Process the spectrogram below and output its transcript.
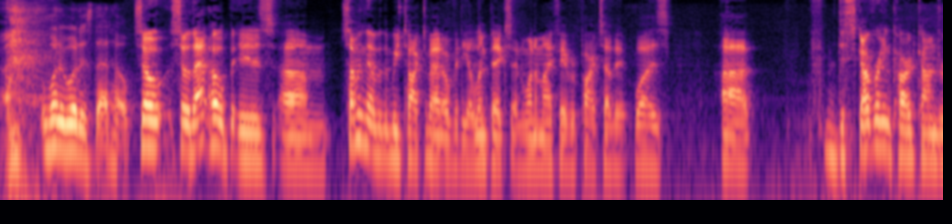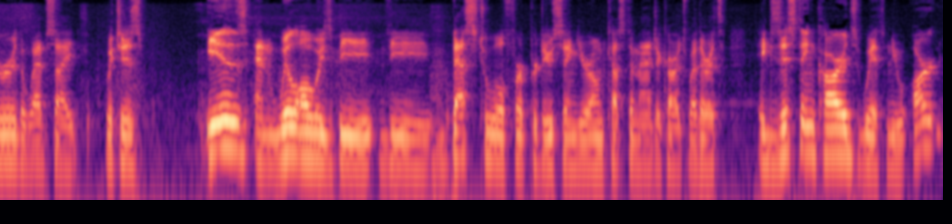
What what is that hope? So, so that hope is um, something that we talked about over the Olympics, and one of my favorite parts of it was uh, discovering Card Conjurer, the website, which is is and will always be the best tool for producing your own custom Magic cards, whether it's existing cards with new art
